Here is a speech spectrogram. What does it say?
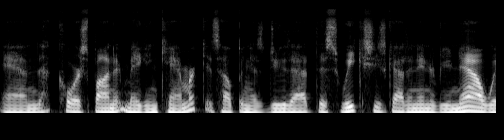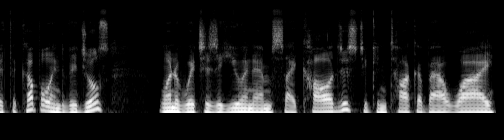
And correspondent Megan Kamerick is helping us do that this week. She's got an interview now with a couple individuals, one of which is a UNM psychologist who can talk about why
